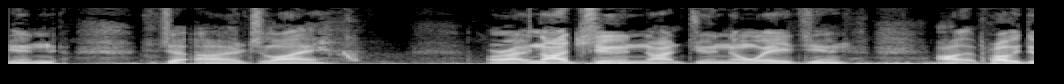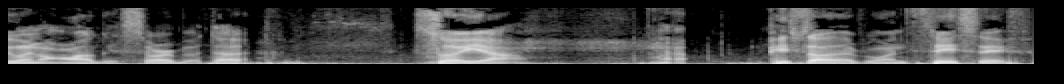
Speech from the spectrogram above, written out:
in uh, July. Alright, not June, not June, no way June. I'll probably do it in August, sorry about that. So, yeah. Peace out, everyone. Stay safe.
